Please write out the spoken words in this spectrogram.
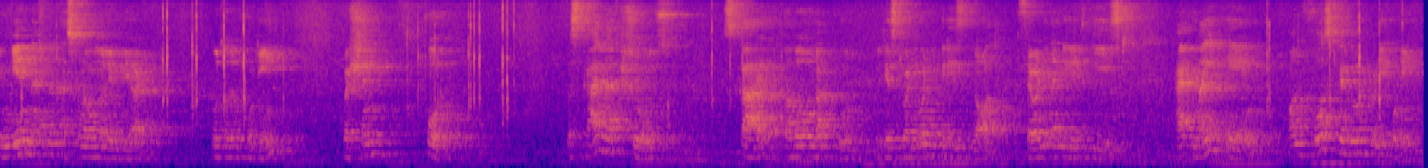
Indian National Astronomy Olympiad 2014 question 4 the sky map shows sky above Nagpur which is 21 degrees north 79 degrees east at 9 am on 1st February 2014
